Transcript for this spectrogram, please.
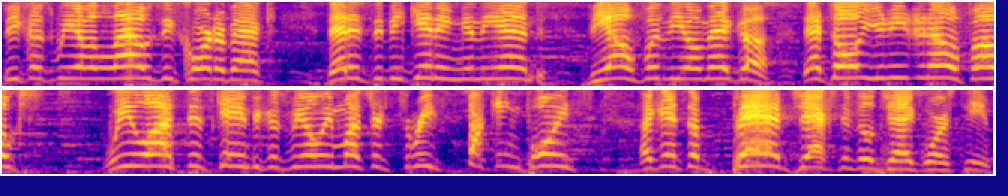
because we have a lousy quarterback. That is the beginning and the end. The alpha, the omega. That's all you need to know, folks. We lost this game because we only mustered three fucking points against a bad Jacksonville Jaguars team.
